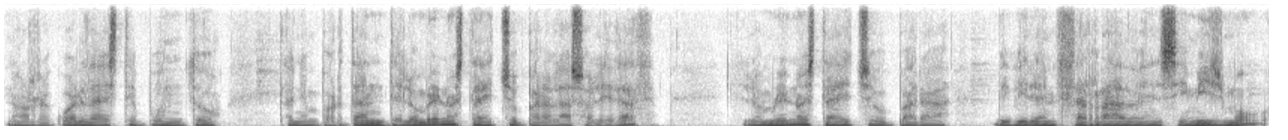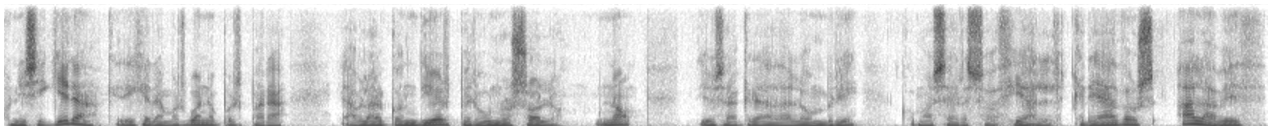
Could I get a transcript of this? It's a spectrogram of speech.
nos recuerda este punto tan importante. El hombre no está hecho para la soledad. El hombre no está hecho para vivir encerrado en sí mismo, o ni siquiera que dijéramos, bueno, pues para hablar con Dios, pero uno solo. No, Dios ha creado al hombre como ser social. Creados a la vez,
